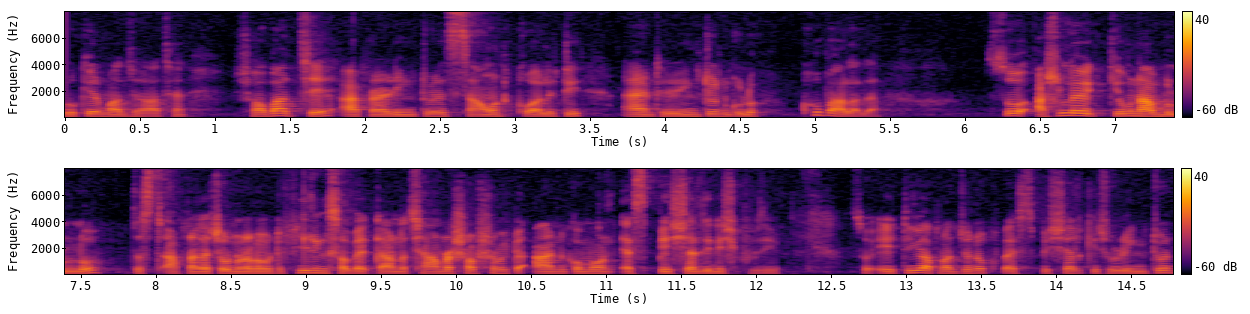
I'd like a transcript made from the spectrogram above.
লোকের মাঝে আছেন, সবার চেয়ে আপনার রিংটোনের সাউন্ড কোয়ালিটি অ্যান্ড রিংটোনগুলো খুব আলাদা। সো আসলে কেউ না বলল জাস্ট আপনার কাছে অন্যরকম একটা ফিলিংস হবে। কারণ হচ্ছে আমরা সবসময় একটু আনকমন স্পেশাল জিনিস খুঁজি। সো এটিও আপনার জন্য খুব স্পেশাল কিছু রিংটোন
